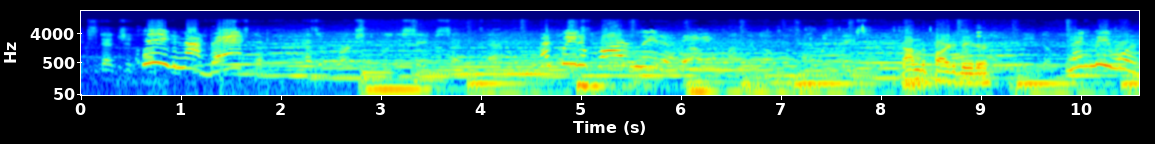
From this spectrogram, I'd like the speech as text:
extension of not bad. system because it works through the same settings. And Let's be the party leader, eh? ago, and it was basically I'm the party leader. Make me one.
